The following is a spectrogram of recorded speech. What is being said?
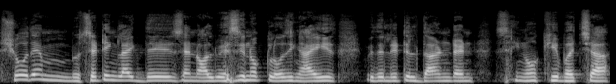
show them sitting like this and always, you know, closing eyes with a little dand and saying, okay, bacha.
